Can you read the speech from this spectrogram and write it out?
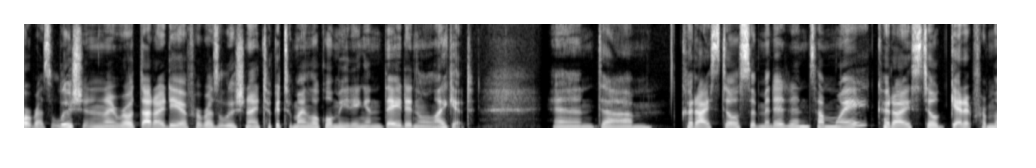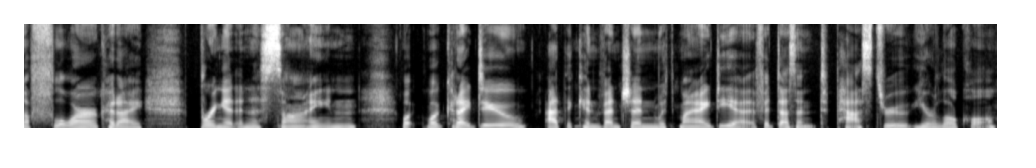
for resolution and I wrote that idea for resolution, I took it to my local meeting and they didn't like it. And um, could I still submit it in some way? Could I still get it from the floor? Could I bring it in a sign? What what could I do at the convention with my idea if it doesn't pass through your local?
